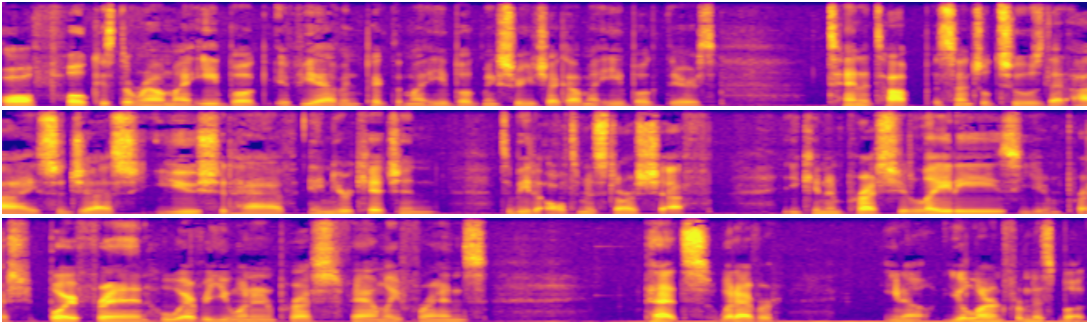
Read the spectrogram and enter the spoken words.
all focused around my ebook. If you haven't picked up my ebook, make sure you check out my ebook. There's 10 top essential tools that I suggest you should have in your kitchen to be the ultimate star chef. You can impress your ladies, you impress your boyfriend, whoever you want to impress, family, friends, pets, whatever. You know, you'll learn from this book.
